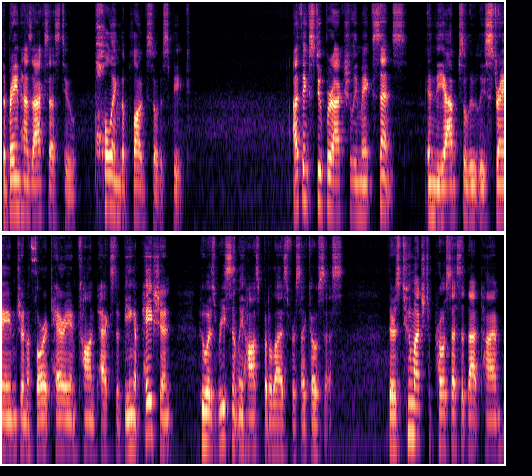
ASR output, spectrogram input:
The brain has access to pulling the plug, so to speak. I think stupor actually makes sense in the absolutely strange and authoritarian context of being a patient who was recently hospitalized for psychosis. There is too much to process at that time,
